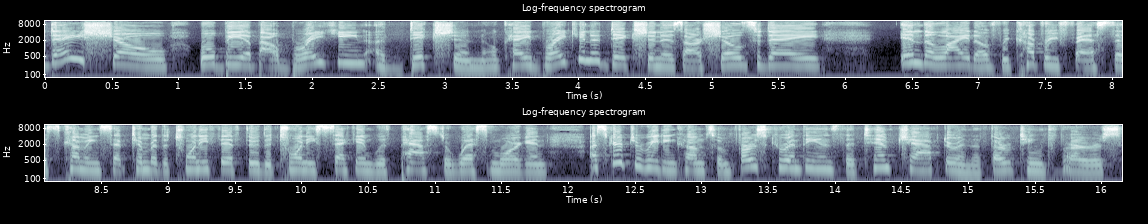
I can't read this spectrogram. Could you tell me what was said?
today's show will be about breaking addiction, okay? Breaking addiction is our show today. in the light of Recovery Fest that's coming September the 25th through the 22nd with Pastor Wes Morgan, our scripture reading comes from 1 Corinthians, the 10th chapter and the 13th verse.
